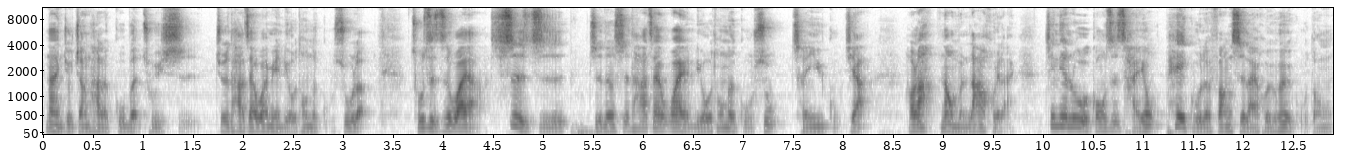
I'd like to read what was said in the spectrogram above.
那你就将它的股本除以十，就是它在外面流通的股数了。除此之外啊，市值指的是它在外流通的股数乘以股价。好了，那我们拉回来，今天如果公司采用配股的方式来回馈股东，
